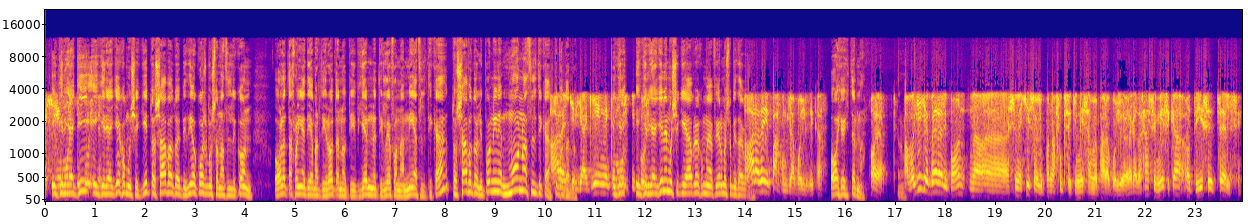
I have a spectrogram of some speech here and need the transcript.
έχει. Η Κυριακή, μουσική. η Κυριακή έχω μουσική. Το Σάββατο, επειδή ο κόσμος των αθλητικών όλα τα χρόνια διαμαρτυρόταν ότι βγαίνουν τηλέφωνα μη αθλητικά, το Σάββατο λοιπόν είναι μόνο αθλητικά. Άρα τίποτα η άλλο. Κυριακή είναι και Η, Κυρ- μουσική. η Κυριακή είναι μουσική, αύριο έχουμε αφιέρωμα στον Πυθαγόρα. Άρα δεν υπάρχουν πια πολιτικά. Όχι, όχι, τέρμα. Ωραία. Από εκεί και πέρα λοιπόν, να συνεχίσω λοιπόν αφού ξεκινήσαμε πάρα πολύ ωραία. Καταρχάς θυμήθηκα ότι είσαι Τσέλσι.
